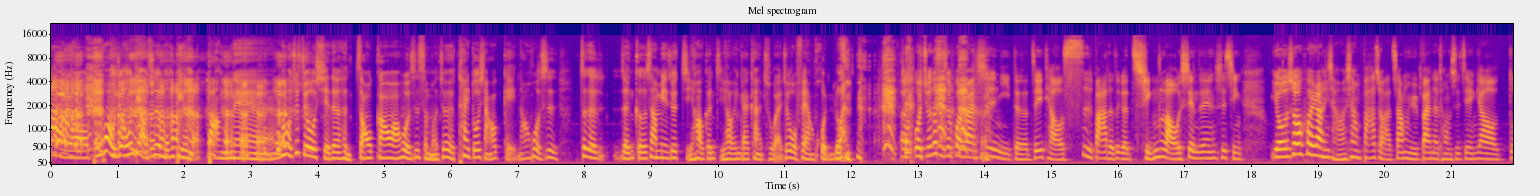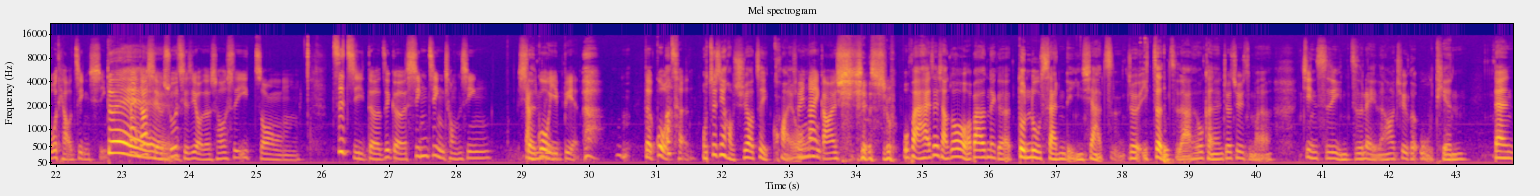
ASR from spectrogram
哎呦，不会，我觉得温迪老师的文笔很棒呢。然后我就觉得我写的很糟糕啊，或者是什么，就有太多想要给，然后或者是这个人格上面就几号跟几号应该看得出来，就我非常混乱。呃，我觉得不是混乱，是你的这一条四八的这个勤劳线这件事情，有的时候会让你想要像八爪章鱼般的同时间要多条进行。对，但你要写书，其实有的时候是一种自己的这个心境重新。想过一遍 的过程，啊，我最近好需要这一块哦。所以，那你赶快去写书。我本来还在想说，我要不要那个遁入山林一下子，就一阵子啊，我可能就去什么静思营之类的，然后去个五天。但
